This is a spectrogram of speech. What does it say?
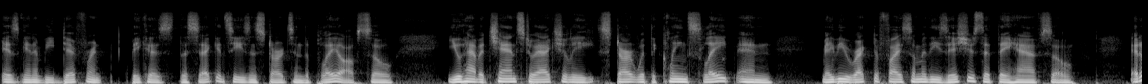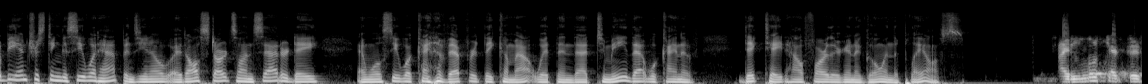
is going to be different because the second season starts in the playoffs. So you have a chance to actually start with a clean slate and maybe rectify some of these issues that they have. So it'll be interesting to see what happens. You know, it all starts on Saturday and we'll see what kind of effort they come out with. And that to me, that will kind of dictate how far they're going to go in the playoffs. I look at this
